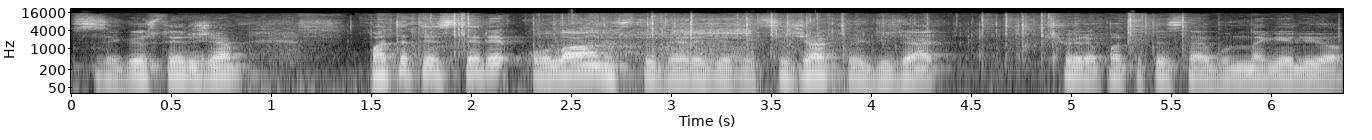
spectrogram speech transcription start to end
size göstereceğim. Patatesleri olağanüstü derecede sıcak ve güzel. Şöyle patatesler bununla geliyor.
